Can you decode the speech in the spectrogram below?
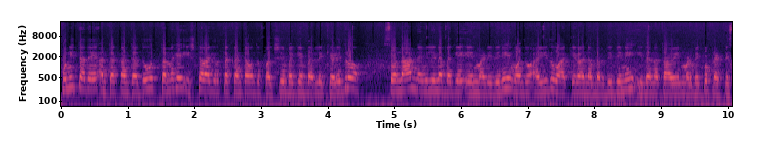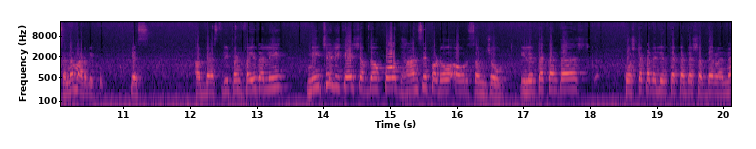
ಕುಣಿತದೆ ಅಂತಕ್ಕಂಥದ್ದು ತಮಗೆ ಇಷ್ಟವಾಗಿರ್ತಕ್ಕಂಥ ಒಂದು ಪಕ್ಷಿ ಬಗ್ಗೆ ಬರ್ಲಿಕ್ಕೆ ಹೇಳಿದ್ರು. ಸೊ ನಾನು ನವಿಲಿನ ಬಗ್ಗೆ ಏನು ಮಾಡಿದ್ದೀನಿ? ಒಂದು ಐದು ವಾಕ್ಯಗಳನ್ನು ಬರೆದಿದ್ದೀನಿ. ಇದನ್ನ ತಾವೇನ್ ಮಾಡಬೇಕು? ಪ್ರಾಕ್ಟೀಸ್ ಅನ್ನ ಮಾಡಬೇಕು. ಎಸ್ ಅಭ್ಯಾಸ ತ್ರೀ ಪಾಯಿಂಟ್ ಫೈವ್ ದಲ್ಲಿ, ನೀಚೆ ಲಿಖೆ ಶಬ್ದಕ್ಕೂ ಕೋ ಧ್ಯಾನ್ ಸೆ ಪಡೋ ಅವ್ರು ಸಂಜೋ. ಇಲ್ಲಿರ್ತಕ್ಕಂಥ ಕೋಷ್ಟಕದಲ್ಲಿರ್ತಕ್ಕಂಥ ಶಬ್ದಗಳನ್ನ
